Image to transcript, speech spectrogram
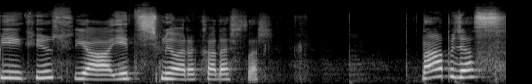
Bir 200. Ya yetişmiyor arkadaşlar. Ne yapacağız?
